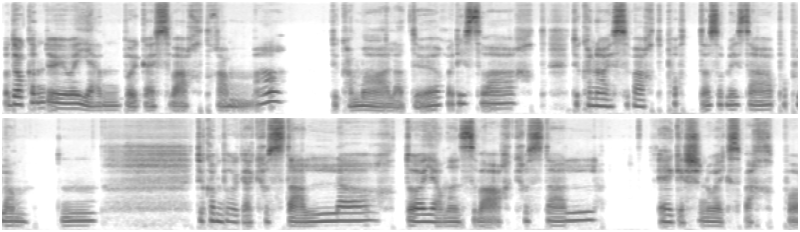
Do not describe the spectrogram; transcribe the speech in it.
Og da kan du jo igjen bruke ei svart ramme. Du kan male døra di svart. Du kan ha ei svart potte, som jeg sa, på planten. Du kan bruke krystaller, da gjerne en svart krystall. Jeg er ikke noe ekspert på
